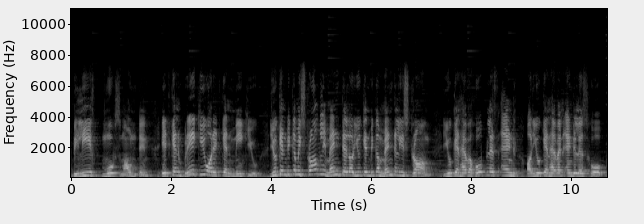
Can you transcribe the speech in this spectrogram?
Belief moves mountain. It can break you or it can make you. You can become strongly mental or you can become mentally strong. You can have a hopeless end or you can have an endless hope.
